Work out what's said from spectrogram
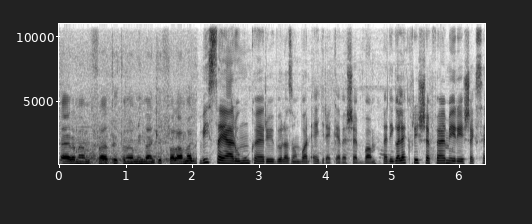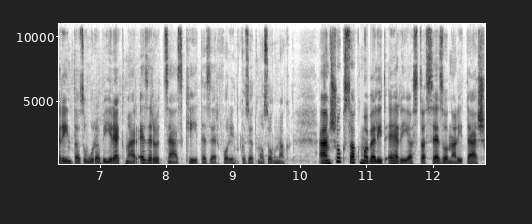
erre nem feltétlenül mindenki felel meg. Visszajáró munkaerőből azonban egyre kevesebb van, pedig a legfrissebb felmérések szerint az órabérek már 1500-2000 forint között mozognak. Ám sok szakmabelit elriaszt a szezonalitás,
